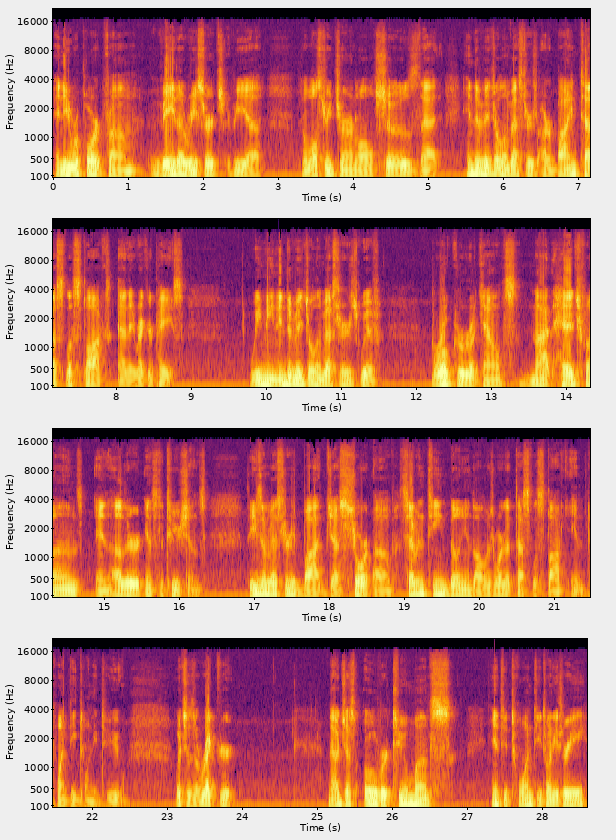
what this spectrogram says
A new report from Vanda Research via the Wall Street Journal shows that individual investors are buying Tesla stocks at a record pace. We mean individual investors with broker accounts, not hedge funds and other institutions. These investors bought just short of $17 billion worth of Tesla stock in 2022, which is a record. Now, just over two months into 2023,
